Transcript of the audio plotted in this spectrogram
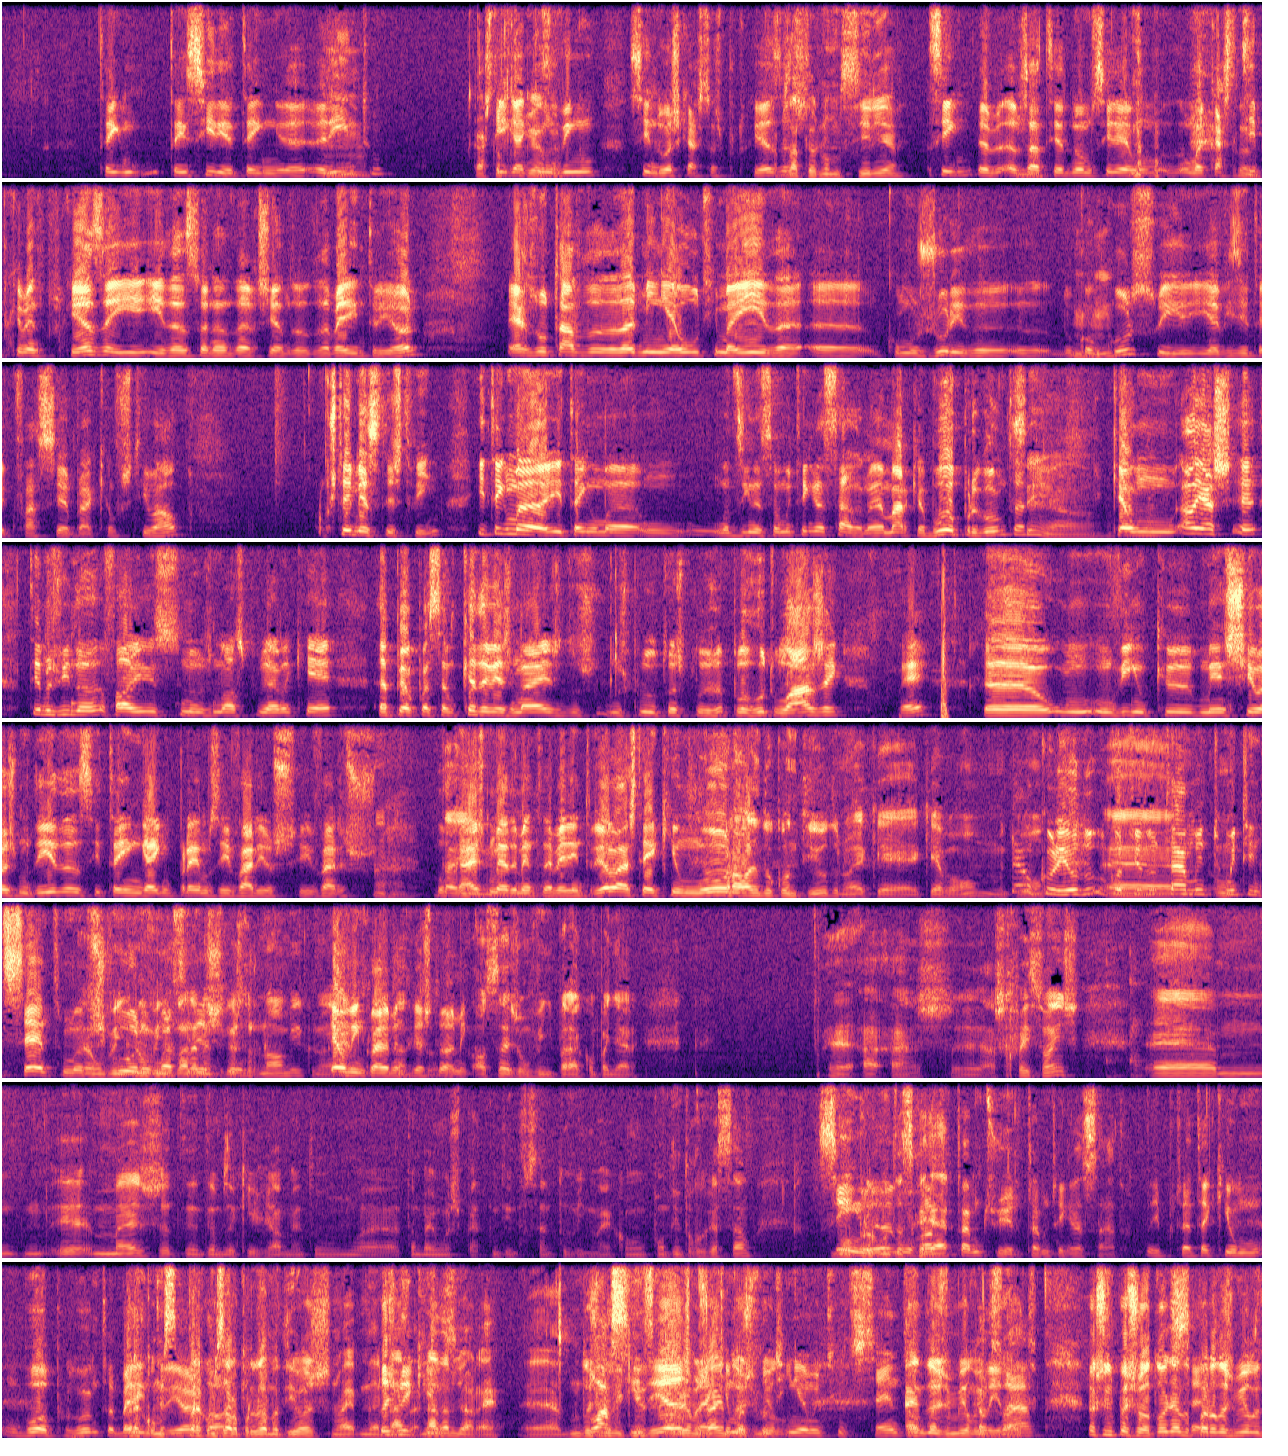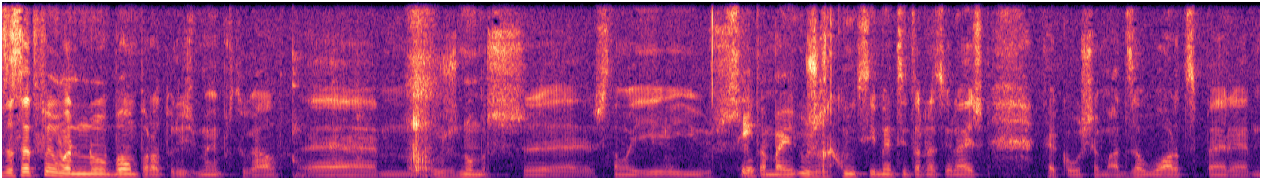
Tem, tem Síria, tem uh, Arinto. Casta aqui portuguesa. um vinho, sim, duas castas portuguesas. Apesar de ter o nome Síria, Sim, apesar de ter nome Síria, é um- uma casta tipicamente portuguesa e, e da zona da região do- da beira interior. É resultado da minha última ida eh, como júri de- do concurso e, e a visita que faço sempre àquele festival. Gostei imenso deste vinho e tem uma, e tem uma, um- uma designação muito engraçada, não é? A marca Boa Pergunta, Sim, é. que é um. Aliás, eh, temos vindo a falar isso no nosso programa, que é a preocupação cada vez mais dos, dos produtores pela, pela rotulagem, né? Eh, um, um vinho que me encheu as medidas e tem ganho prémios em vários, em vários locais, Tem- nomeadamente na beira interior. Lá tem aqui um ouro. para além do conteúdo, não é? Que é, que é bom, muito É, bom. o conteúdo, o conteúdo É, está muito, um- muito interessante, uma É um frescura, vinho, um vinho claramente gastronómico, não é? É um vinho claramente gastronómico. Ou seja, um vinho para acompanhar eh, às, eh, às refeições, eh, eh, mas temos aqui realmente um, eh, também um aspecto muito interessante do vinho, não é? Com um ponto de interrogação. Sim, Boa pergunta, o se calhar. está muito giro, está muito engraçado. E, portanto, aqui um, uma boa pergunta, bem Para, interior. para começar o programa de hoje, não é? Nada, 2015. nada melhor, é. Eh, de Boa 2015, que acidez, né, já aqui em uma 2000. frutinha muito interessante. Em de 2018. qualidade. Agostinho Peixoto, olhando Certo. para 2017, foi um ano bom para o turismo em Portugal. Ehm, os números eh, estão aí e os, Sim. também os reconhecimentos internacionais eh, com os chamados awards para eh,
